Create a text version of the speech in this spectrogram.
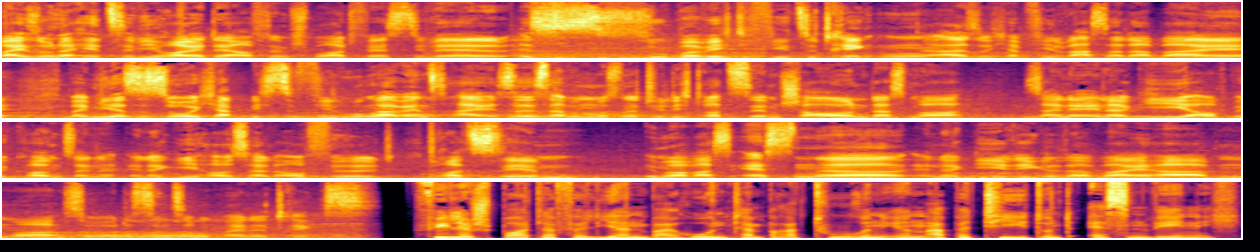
bei so einer Hitze wie heute auf dem Sportfestival ist super wichtig, viel zu trinken. Also ich habe viel Wasser dabei. Bei mir ist es so, ich habe nicht so viel Hunger, wenn es heiß ist, aber man muss natürlich trotzdem schauen, dass man seine Energie auch bekommt, seinen Energiehaushalt auffüllt. Trotzdem immer was essen, Energieriegel dabei haben. So, das sind so meine Tricks. Viele Sportler verlieren bei hohen Temperaturen ihren Appetit und essen wenig.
